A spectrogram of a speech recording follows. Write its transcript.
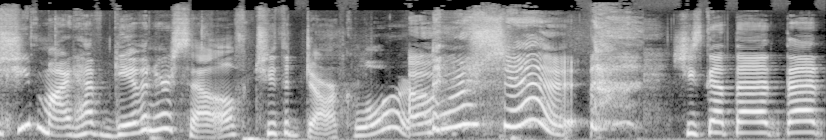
she might have given herself to the Dark Lord. Oh shit! She's got that that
